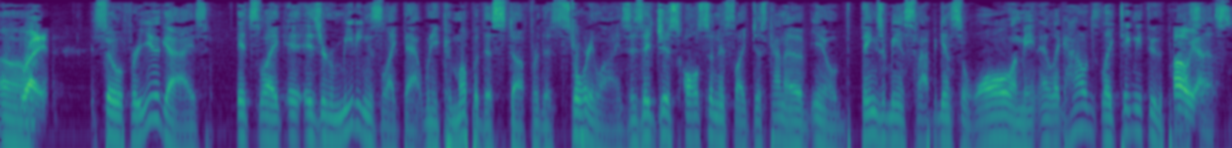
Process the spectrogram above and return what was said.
Um, right. So for you guys, it's like, is your meetings like that when you come up with this stuff for the storylines? Is it just all of a sudden it's like just kind of, you know, things are being slapped against the wall? I mean, and like how, like take me through the Oh, yeah. process.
